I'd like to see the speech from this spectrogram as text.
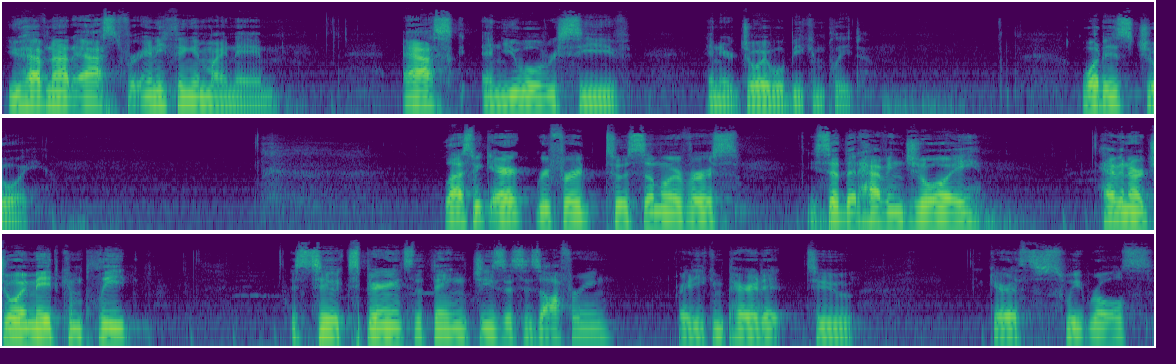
you have not asked for anything in my name. Ask, and you will receive, and your joy will be complete. What is joy? Last week, Eric referred to a similar verse. He said that having joy, having our joy made complete, is to experience the thing Jesus is offering. Right? He compared it to Gareth's sweet rolls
